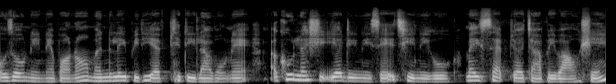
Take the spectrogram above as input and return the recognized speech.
အဦးဆုံးအနေနဲ့ပေါ့နော်မန္တလေး PDF ဖြစ်တည်လာပုံနဲ့အခုလက်ရှိရည်တည်နေစေအခြေအနေကိုမိတ်ဆက်ပြောကြားပေးပါအောင်ရှင်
